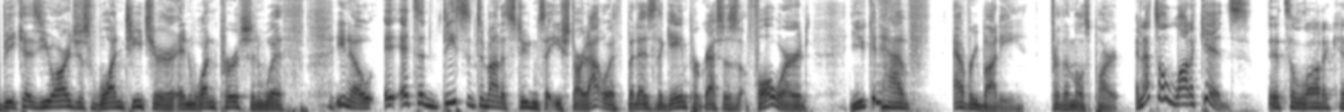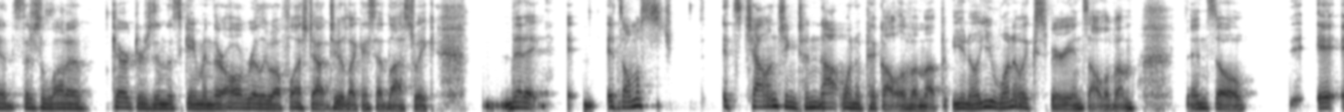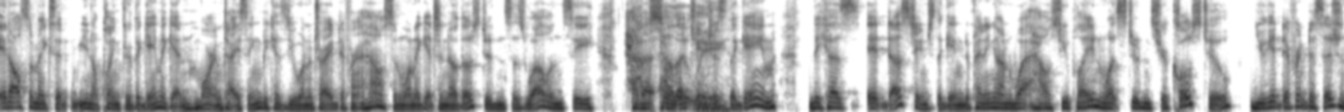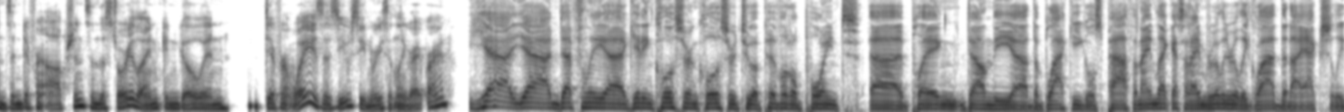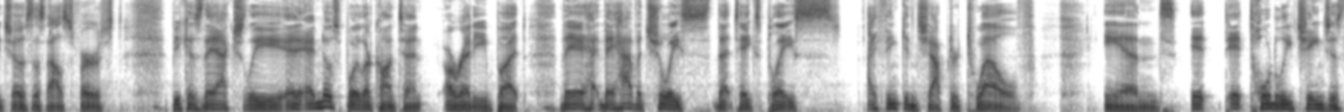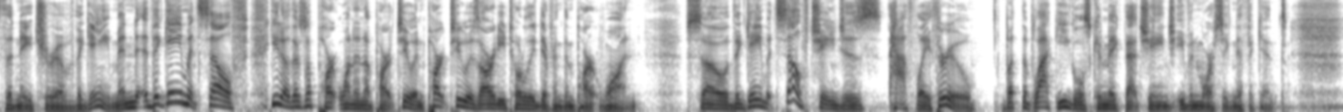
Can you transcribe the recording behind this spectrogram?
because you are just one teacher and one person with, you know, it, it's a decent amount of students that you start out with, but as the game progresses forward, you can have everybody for the most part. And that's a lot of kids. it's a lot of kids. There's a lot of characters in this game, and they're all really well fleshed out too. Like I said last week, that it, it it's almost it's challenging to not want to pick all of them up. You know, you want to experience all of them, and so it, it also makes it you know playing through the game again more enticing because you want to try a different house and want to get to know those students as well and see how that, how that changes the game because it does change the game depending on what house you play and what students you're close to. You get different decisions and different options and the storyline can go in different ways as you've seen recently right Bryan Yeah, yeah, I'm definitely uh, getting closer and closer to a pivotal point, uh, playing down the uh, the Black Eagles path. And I'm like I said, I'm really really glad that I actually chose this house first because they actually and, and no spoiler content already, but they they have a choice that takes place, I think, in chapter 12. And it it totally changes the nature of the game. And the game itself, you know, there's a part 1 and a part 2 and part 2 is already totally different than part 1. So the game itself changes halfway through but the Black Eagles can make that change even more significant.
